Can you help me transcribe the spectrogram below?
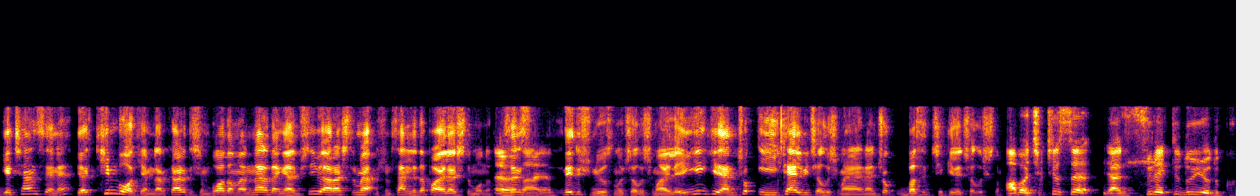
geçen sene ya kim bu hakemler kardeşim? Bu adamlar nereden gelmiş diye bir araştırma yapmışım. Seninle de paylaştım onu. Evet, Sen aynen. ne düşünüyorsun o çalışmayla ilgili ki? Yani çok ilkel bir çalışma yani. yani çok basit şekilde çalıştım. Abi açıkçası yani sürekli duyuyorduk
